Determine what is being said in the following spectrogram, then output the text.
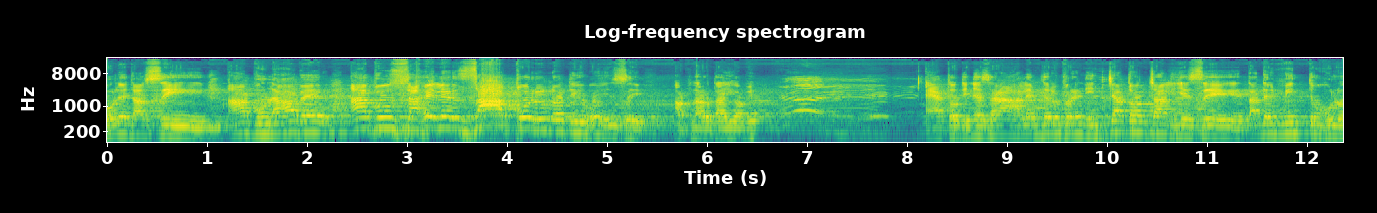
বলে যাচ্ছি আবুল আহাবের আবু সাহেলের যা পরিণতি হয়েছে, আপনারও তাই হবে। এতদিনে যারা আলেমদের উপরে নির্যাতন চালিয়েছে, তাদের মৃত্যুগুলো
